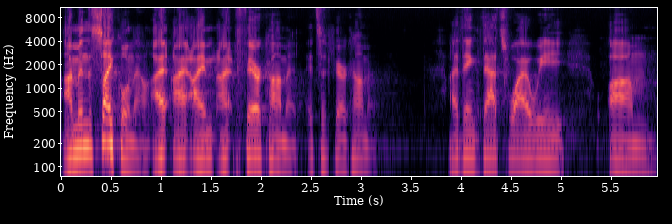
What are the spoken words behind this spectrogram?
I'm in the cycle now. I, I, I'm I, fair comment. It's a fair comment. I think that's why we um,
